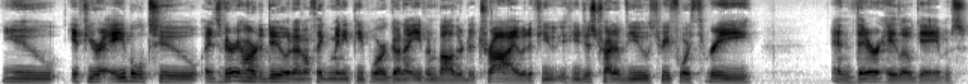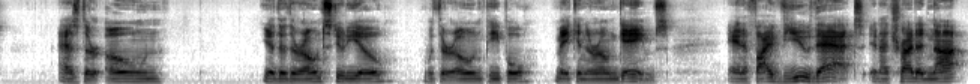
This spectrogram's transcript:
You, if you're able to, it's very hard to do, and I don't think many people are gonna even bother to try. But if you if you just try to view three four three and their Halo games as their own, you know, they're their own studio with their own people making their own games. And if I view that and I try to not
